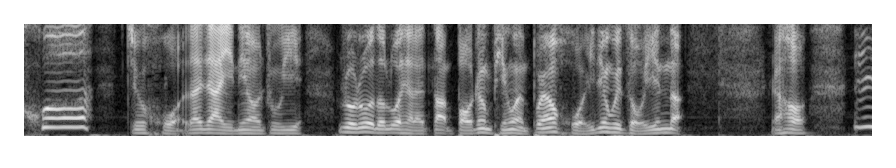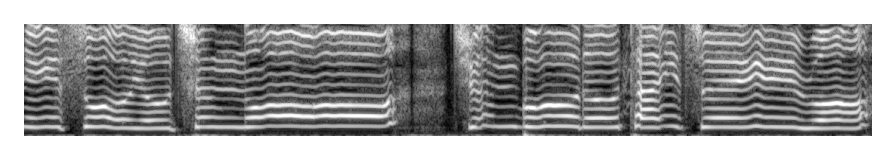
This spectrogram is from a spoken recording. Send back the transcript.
火，就火大家一定要注意，弱弱的落下来，当保证平稳，不然火一定会走音的。然后你所有承诺，全部都太脆弱，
